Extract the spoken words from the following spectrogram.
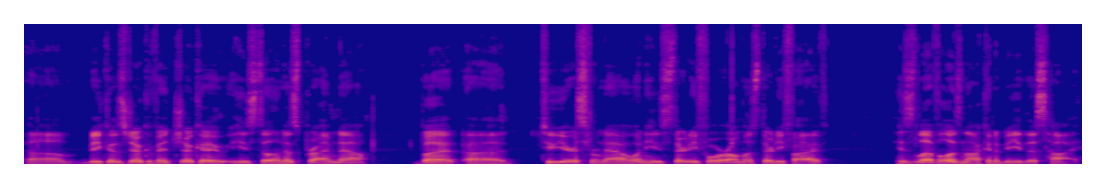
Um, because Djokovic, okay, he's still in his prime now, but uh, two years from now, when he's 34, almost 35, his level is not going to be this high.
